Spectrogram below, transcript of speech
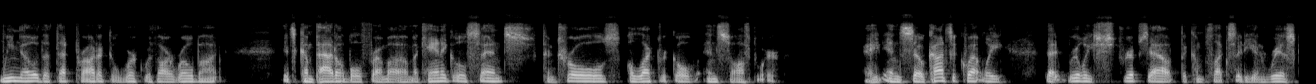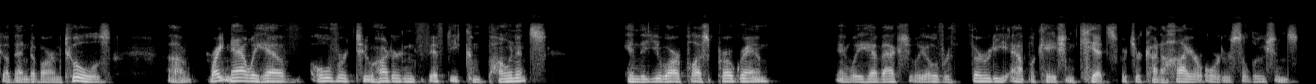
we know that that product will work with our robot it's compatible from a mechanical sense, controls, electrical, and software. Right? And so consequently, that really strips out the complexity and risk of end of arm tools. Uh, right now, we have over 250 components in the UR Plus program, and we have actually over 30 application kits, which are kind of higher order solutions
